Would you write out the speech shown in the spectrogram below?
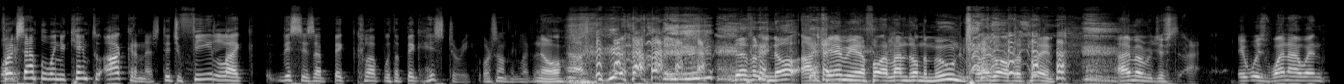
for Well- example, when you came to Akranes, did you feel like this is a big club with a big history, or something like that? No. Definitely not. I came here and I thought I landed on the moon when I got off the plane. I remember just, uh, it was when I went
